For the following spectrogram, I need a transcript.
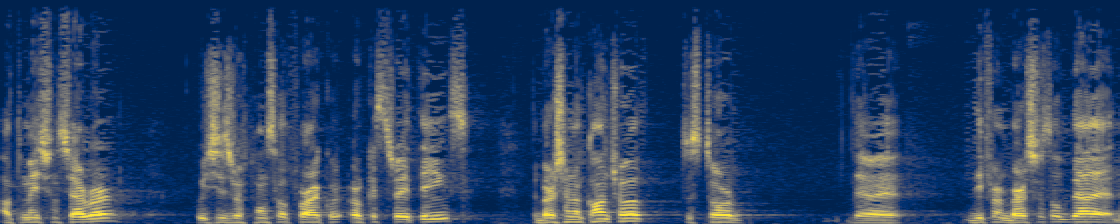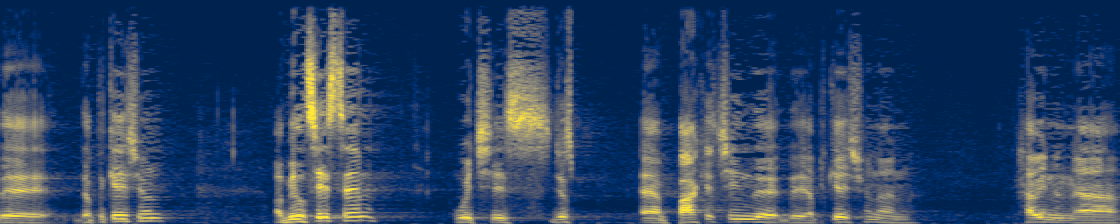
automation server, which is responsible for orchestrating things, the version control to store the different versions of the, the, the application, a build system, which is just uh, packaging the, the application and having in a,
